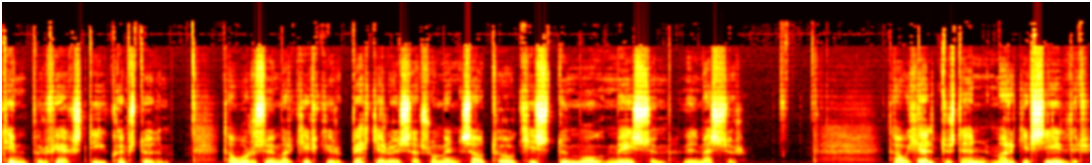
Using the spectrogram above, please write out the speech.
timpur fjækst í kaupstöðum. Þá voru sumar kirkjur bekkjalöysar som en sátu á kistum og meysum við messur. Þá heldust enn margir síður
